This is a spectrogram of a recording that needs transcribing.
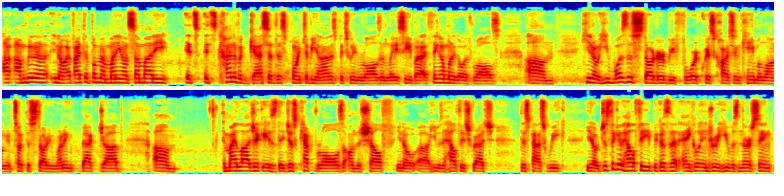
I, am gonna, you know, if I had to put my money on somebody, it's it's kind of a guess at this point, to be honest, between Rawls and Lacy. But I think I'm gonna go with Rawls. Um, you know, he was the starter before Chris Carson came along and took the starting running back job. Um, and my logic is they just kept Rawls on the shelf. You know, uh, he was a healthy scratch this past week. You know, just to get healthy because of that ankle injury he was nursing.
